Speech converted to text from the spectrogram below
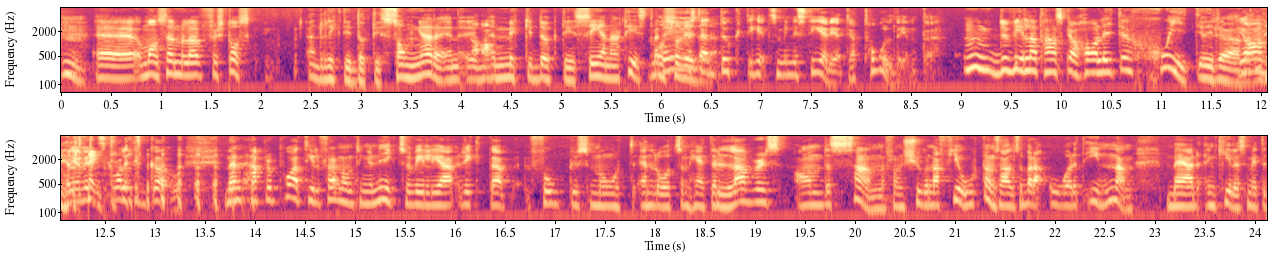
Mm. Eh, och Måns Zelmerlöw förstås en riktigt duktig sångare, en, Ja. en mycket duktig scenartist Men och det så är just det vidare. här duktighetsministeriet, jag tål det inte. Mm, du vill att han ska ha lite skit i röven Ja, helt jag vill att det ska vara lite go. Men apropå att tillföra någonting unikt så vill jag rikta fokus mot en låt som heter Lovers on the Sun från 2014, så alltså bara året innan, med en kille som heter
